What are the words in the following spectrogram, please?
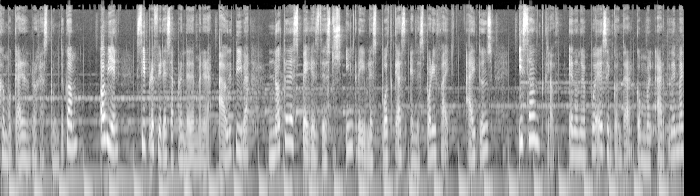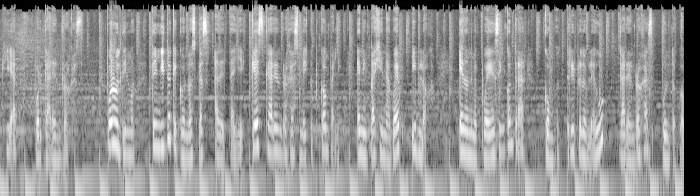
como karenrojas.com o bien si prefieres aprender de manera auditiva, no te despegues de estos increíbles podcasts en Spotify, iTunes y SoundCloud, en donde puedes encontrar como el arte de maquillar por Karen Rojas. Por último, te invito a que conozcas a detalle qué es Karen Rojas Makeup Company en mi página web y blog, en donde me puedes encontrar como www.karenrojas.com.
